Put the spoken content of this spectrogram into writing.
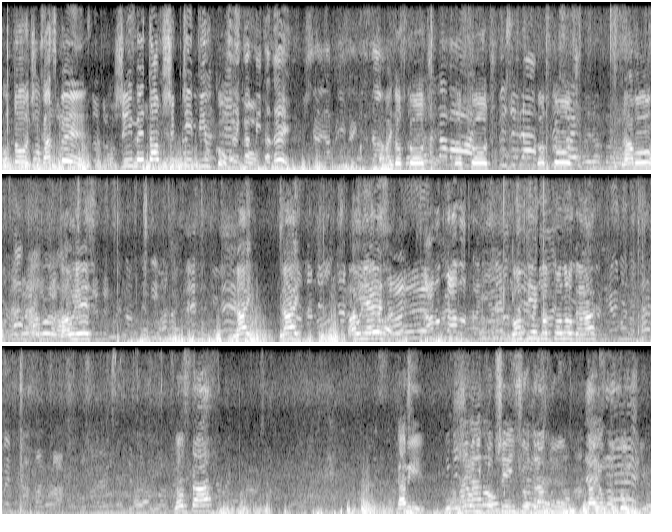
O to chodzi, Kacper! Żyjmy tam szybciej piłką! Kapitan, ej! Dawaj, doskocz! Doskocz! Doskocz! Brawo! Paul jest! Graj! Graj! Paul jest! Kopię go po nogach. Zostaw. Kamil, widzisz, że oni po przejęciu od razu dają długą piłę.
